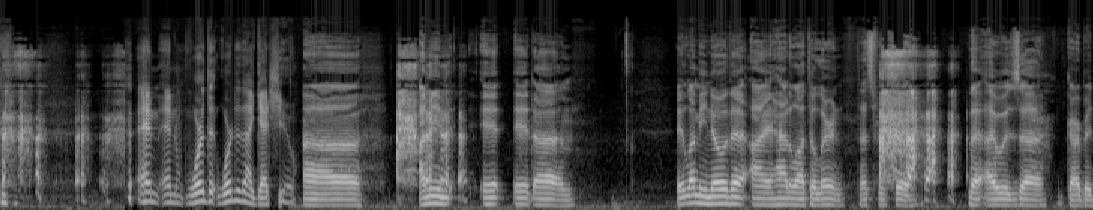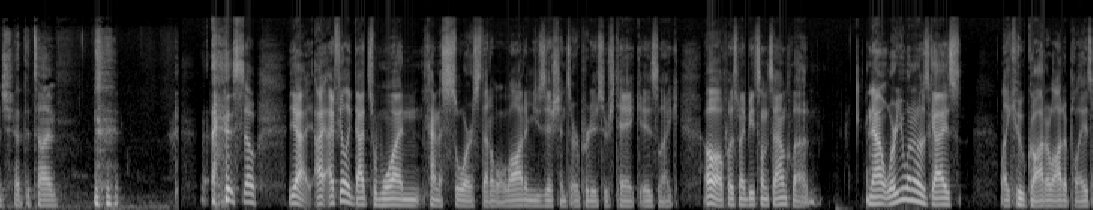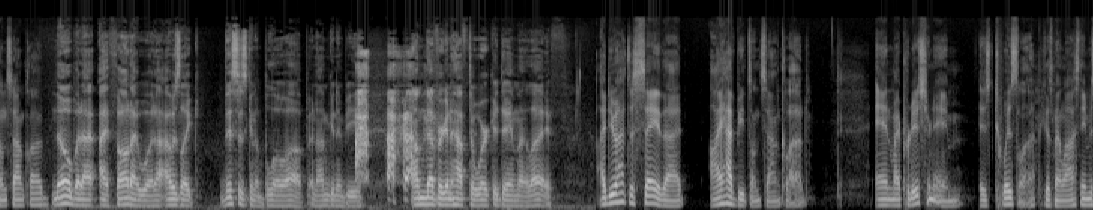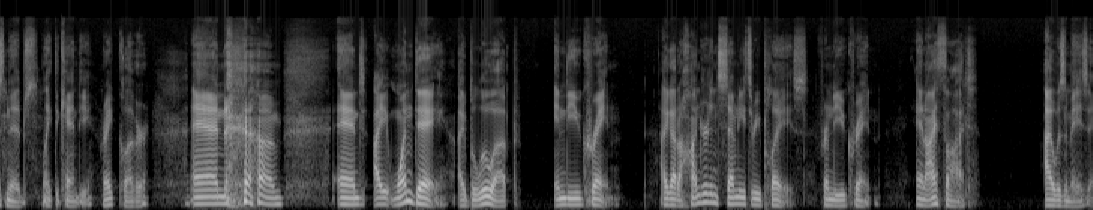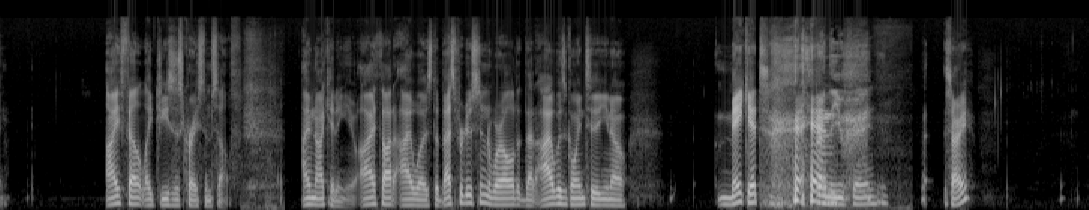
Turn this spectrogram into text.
And and where did where did that get you? Uh, I mean, it it um, it let me know that I had a lot to learn. That's for sure. that I was uh, garbage at the time. so yeah, I, I feel like that's one kind of source that a lot of musicians or producers take is like, oh, I'll post my beats on SoundCloud. Now, were you one of those guys like who got a lot of plays on SoundCloud? No, but I, I thought I would. I, was like, this is gonna blow up, and I'm gonna be, I'm never gonna have to work a day in my life. I do have to say that I have beats on SoundCloud, and my producer name is Twizzla because my last name is Nibs, like the candy, right? Clever. And um, and I one day I blew up in the Ukraine. I got 173 plays from the Ukraine, and I thought I was amazing. I felt like Jesus Christ himself. I'm not kidding you. I thought I was the best producer in the world, that I was going to, you know, make it. in the Ukraine. Sorry?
